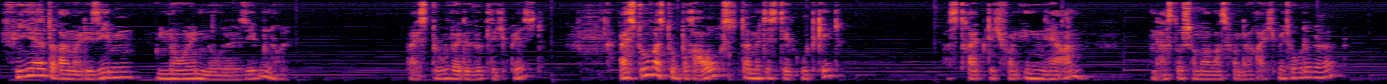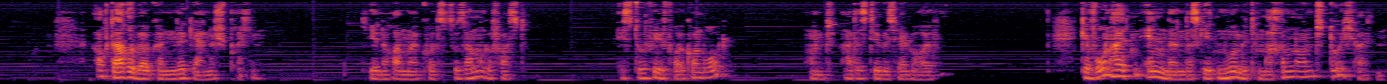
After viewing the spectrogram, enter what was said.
4 3 mal die 7 9070. Weißt du, wer du wirklich bist? Weißt du, was du brauchst, damit es dir gut geht? Was treibt dich von innen her an? Und hast du schon mal was von der Reichmethode gehört? Auch darüber können wir gerne sprechen. Hier noch einmal kurz zusammengefasst. Isst du viel Vollkornbrot? Und hat es dir bisher geholfen? Gewohnheiten ändern, das geht nur mit Machen und Durchhalten.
